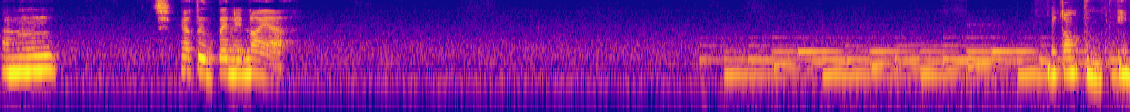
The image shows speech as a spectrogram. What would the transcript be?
ฉันแค่ตื่นเต้นนิดหน่อยอะ ไม่ต้องตื่นเต้น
